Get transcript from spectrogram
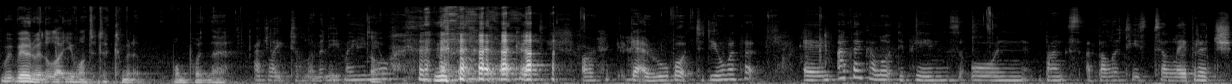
We, we looked like you wanted to come in at one point there. I'd like to eliminate my email oh. could, or get a robot to deal with it. Um, I think a lot depends on banks' abilities to leverage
